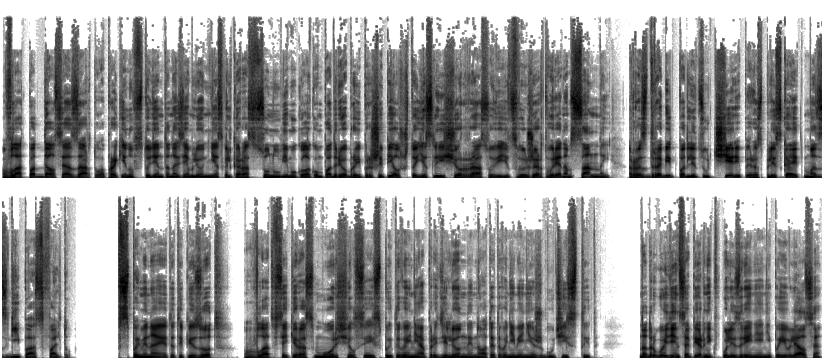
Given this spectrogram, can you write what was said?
Влад поддался азарту, опрокинув студента на землю, он несколько раз сунул ему кулаком под ребра и прошипел, что если еще раз увидит свою жертву рядом с Анной, раздробит под лицу череп и расплескает мозги по асфальту. Вспоминая этот эпизод, Влад всякий раз морщился, испытывая неопределенный, но от этого не менее жгучий стыд. На другой день соперник в поле зрения не появлялся,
